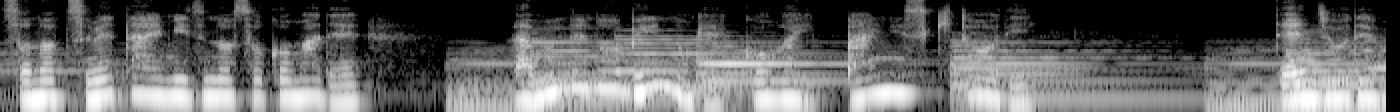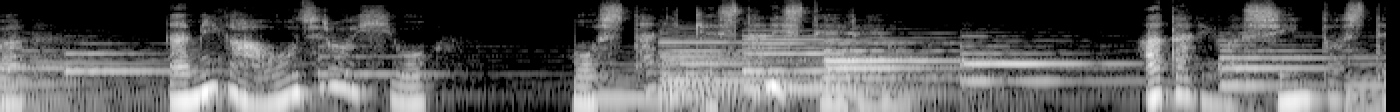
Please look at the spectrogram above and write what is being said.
その冷たい水の底までラムネの瓶の月光がいっぱいに透き通り天井では波が青白い火を模したり消したりしているよう。辺りはシーンとして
